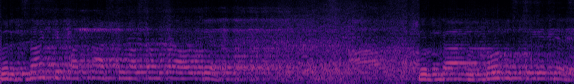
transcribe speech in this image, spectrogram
Părțache, patrașul la Sanca Odet. Surcanul, tonus pregătesc.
